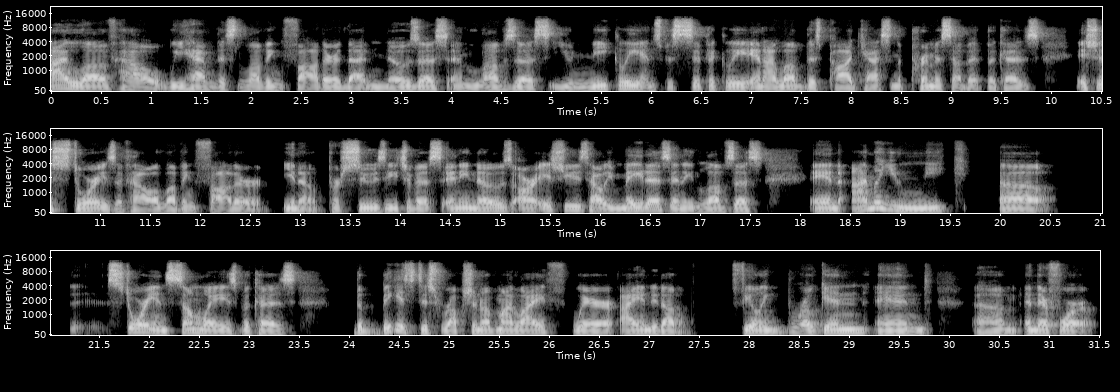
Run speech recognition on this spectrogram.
I love how we have this loving father that knows us and loves us uniquely and specifically. And I love this podcast and the premise of it because it's just stories of how a loving father, you know, pursues each of us and he knows our issues, how he made us and he loves us. And I'm a unique uh, story in some ways because the biggest disruption of my life where I ended up feeling broken and um, and therefore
